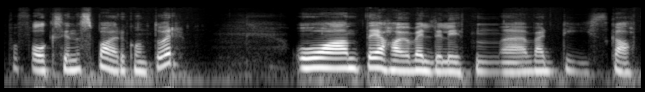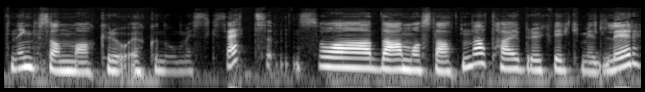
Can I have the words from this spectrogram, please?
på folk sine sparekontoer. Og det har jo veldig liten eh, verdiskapning sånn makroøkonomisk sett. Så da må staten da ta i bruk virkemidler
